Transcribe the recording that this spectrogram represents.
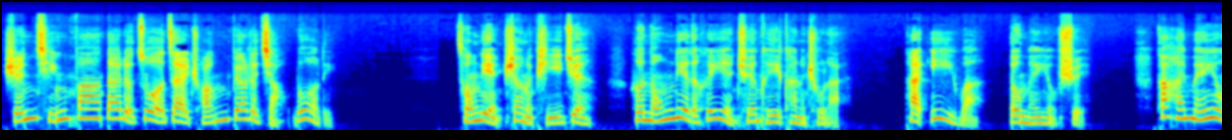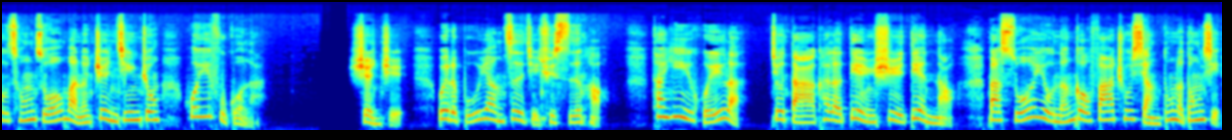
神情发呆的坐在床边的角落里，从脸上的疲倦和浓烈的黑眼圈可以看得出来，他一晚。都没有睡，他还没有从昨晚的震惊中恢复过来，甚至为了不让自己去思考，他一回来就打开了电视、电脑，把所有能够发出响动的东西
